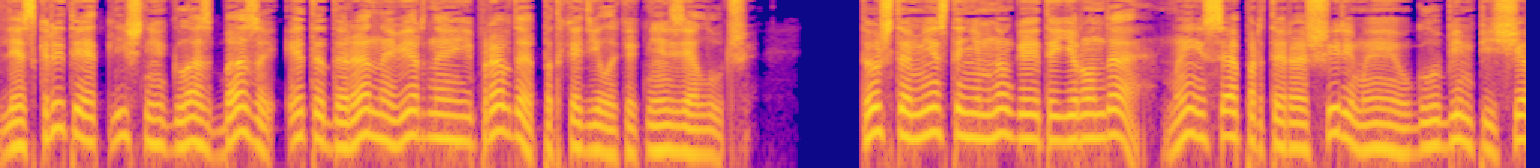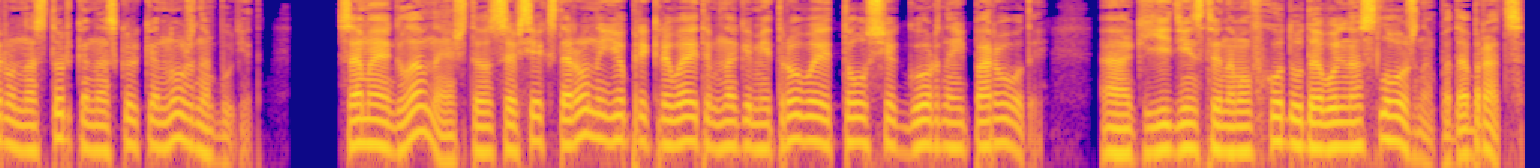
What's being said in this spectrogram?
Для скрытой от лишних глаз базы эта дыра, наверное, и правда подходила как нельзя лучше. То, что место немного — это ерунда. Мы саппорты расширим и углубим пещеру настолько, насколько нужно будет. Самое главное, что со всех сторон ее прикрывает многометровая толща горной породы, а к единственному входу довольно сложно подобраться.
